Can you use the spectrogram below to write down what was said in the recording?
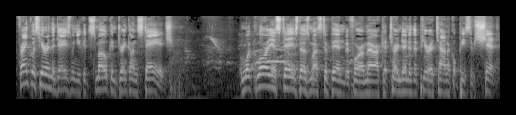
Frank was here in the days when you could smoke and drink on stage. And what glorious days those must have been before America turned into the puritanical piece of shit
